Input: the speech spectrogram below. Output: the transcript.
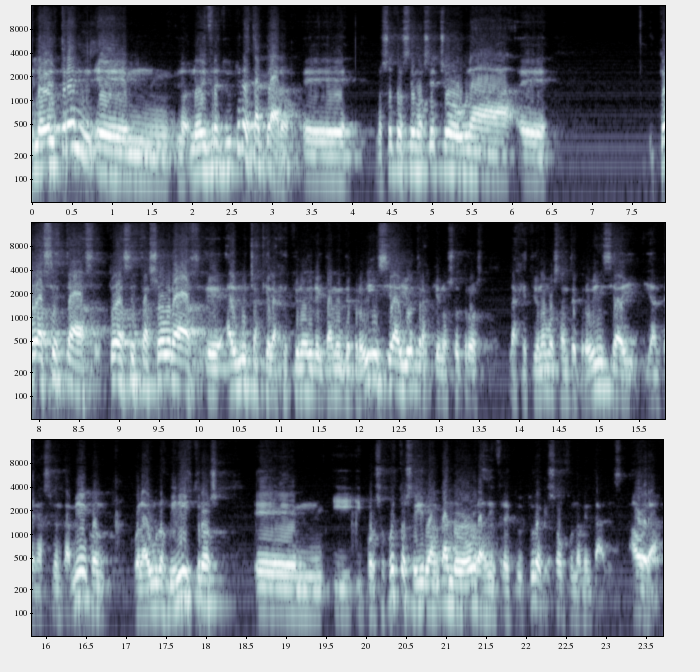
lo del tren, eh, lo, de infraestructura está claro. Eh, nosotros hemos hecho una... Eh, todas, estas, todas estas obras, hay muchas que las gestionó directamente provincia y otras que nosotros las gestionamos ante provincia y, ante nación también, con, algunos ministros. Y, y, por supuesto seguir bancando obras de infraestructura que son fundamentales. Ahora,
